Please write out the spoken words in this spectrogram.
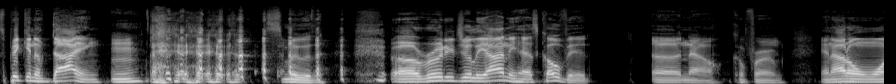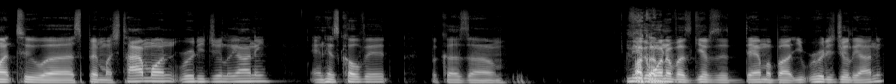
Speaking of dying, Smooth. uh, Rudy Giuliani has COVID uh, now confirmed, and I don't want to uh, spend much time on Rudy Giuliani and his COVID because um, neither one of us gives a damn about you- Rudy Giuliani.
